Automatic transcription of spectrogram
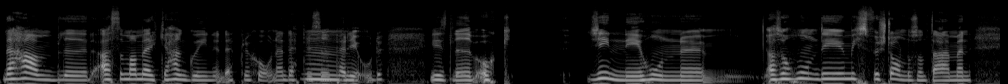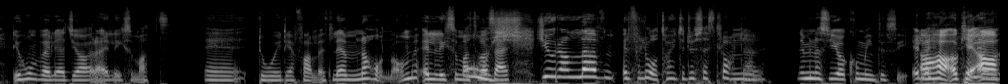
när han blir, alltså man märker han går in i en depression, en depressiv Mm. period i sitt liv och Ginny hon, eh, alltså hon, det är ju missförstånd och sånt där men det hon väljer att göra är liksom att eh, då i det fallet lämna honom. Eller liksom att vara Oj. såhär, you don't love me. Eller förlåt, har inte du sett klart det här? Nej men alltså jag kommer inte se. Eller, Jaha okej, eller, ja.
